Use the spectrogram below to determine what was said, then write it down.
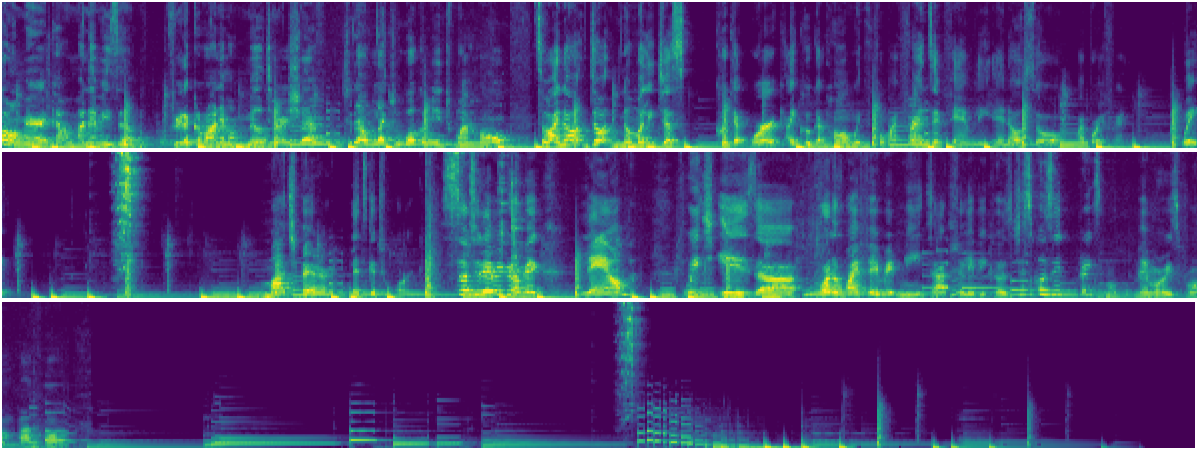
America. My name is um, Frida Karani. I'm a military chef. Today I would like to welcome you into my home. So I don't, don't normally just cook at work. I cook at home with for my friends and family and also my boyfriend. Wait. Much better. Let's get to work. So today we're gonna make lamb, which is uh, one of my favorite meats actually because just because it brings memories from back home. うん。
